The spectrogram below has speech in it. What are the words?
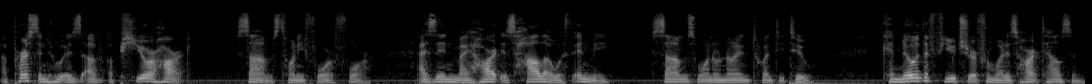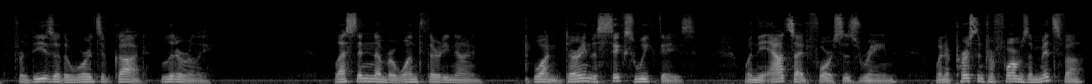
A person who is of a pure heart. Psalms 24 4. As in, my heart is hollow within me. Psalms 109 22. Can know the future from what his heart tells him, for these are the words of God, literally. Lesson number 139. 1. During the six weekdays, when the outside forces reign, when a person performs a mitzvah,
